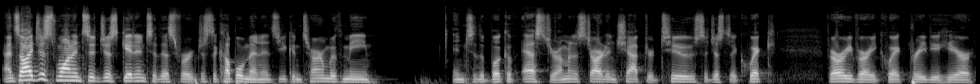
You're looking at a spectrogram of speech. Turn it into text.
And so I just wanted to just get into this for just a couple minutes. You can turn with me into the book of Esther. I'm going to start in chapter 2, so just a quick, very, very quick preview here.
